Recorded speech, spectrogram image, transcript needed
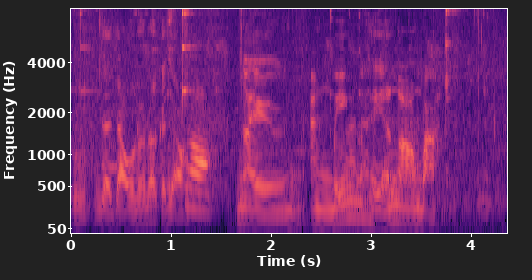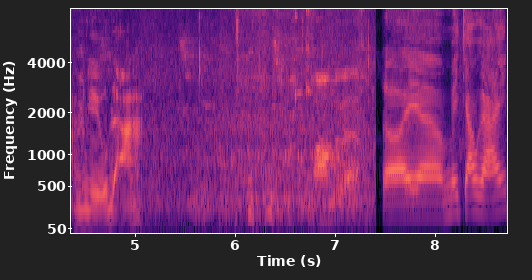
Ừ, da trâu nó rất là giòn. Ngon. Này ăn miếng thì nó ngon bà. Ăn nhiều đã. Rồi à, mấy cháu gái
